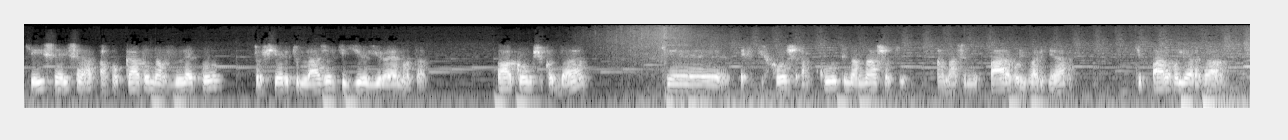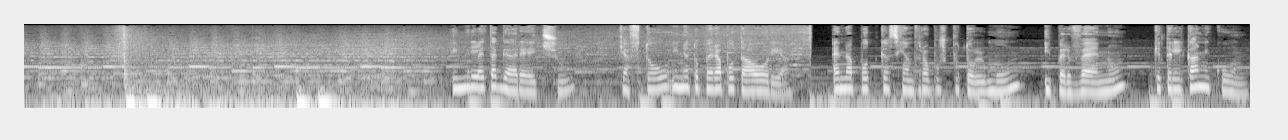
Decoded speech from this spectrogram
και ίσα ίσα από κάτω να βλέπω το χέρι του Λάζαρ και γύρω γύρω αίματα. Πάω ακόμη πιο κοντά και ευτυχώς ακούω την ανάσα του. Ανάσα είναι πάρα πολύ βαριά και πάρα πολύ αργά. Είμαι η Λέτα Γκαρέτσου και αυτό είναι το Πέρα από τα Όρια. Ένα podcast για ανθρώπους που τολμούν, υπερβαίνουν και τελικά νικούν.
